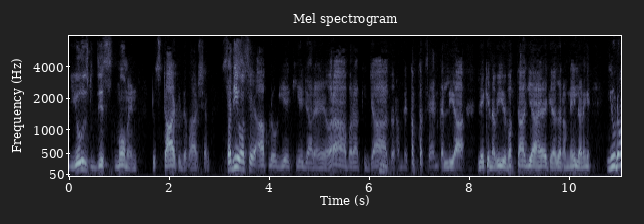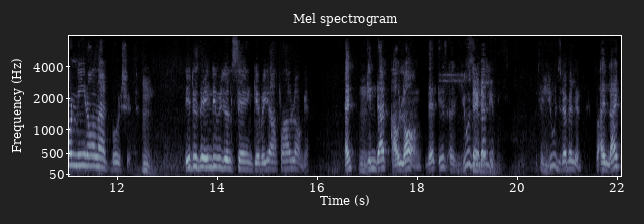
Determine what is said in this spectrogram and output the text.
used this moment to start with the bhashan सदियों से आप लोग ये किए जा रहे हैं और आप और आपकी जात और हमने कब तक सहन कर लिया लेकिन अभी वक्त आ गया है कि अगर हम नहीं लड़ेंगे यू डोंट नीड ऑल दैट बुलशिट Hmm. it is the individual saying ke bhaiya for how long yeah? and Hmm. in that how long there is a huge Said rebellion everything. it's a Hmm. huge rebellion so i like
